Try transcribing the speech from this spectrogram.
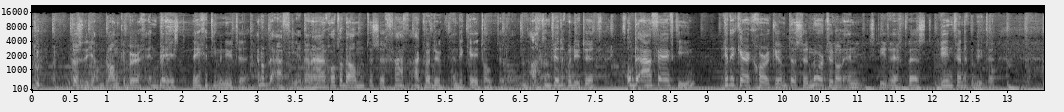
tussen de Jan Blankenburg en Beest, 19 minuten. En op de A4 Den Haag-Rotterdam tussen Gaaf Aquaduct en de Keteltunnel, 28 minuten. Op de A15 Ridderkerk-Gorkum tussen Noordtunnel en Stiedrecht-West, 23 minuten.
